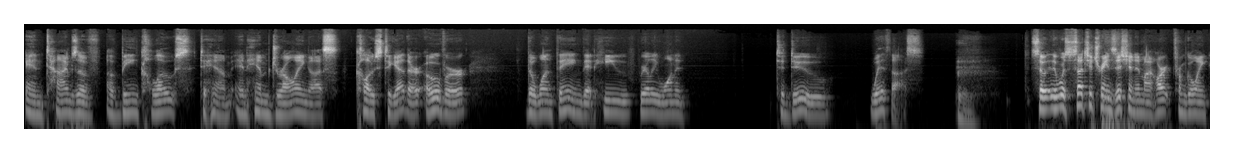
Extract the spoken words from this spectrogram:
and times of of being close to him and him drawing us close together over the one thing that he really wanted to do with us. Mm. So there was such a transition in my heart from going,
